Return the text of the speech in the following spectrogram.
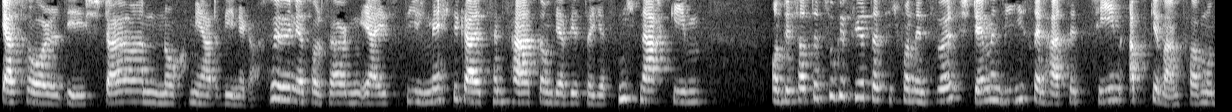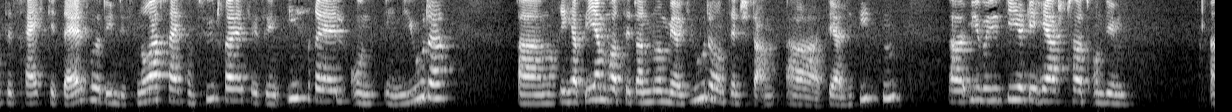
er soll die Steuern noch mehr oder weniger erhöhen. Er soll sagen, er ist viel mächtiger als sein Vater und er wird da jetzt nicht nachgeben. Und das hat dazu geführt, dass sich von den zwölf Stämmen, die Israel hatte, zehn abgewandt haben und das Reich geteilt wurde in das Nordreich und Südreich, also in Israel und in Juda. Ähm, Rehabeam hatte dann nur mehr Juda und den Stamm äh, der Leviten. äh, über die er geherrscht hat und im äh,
